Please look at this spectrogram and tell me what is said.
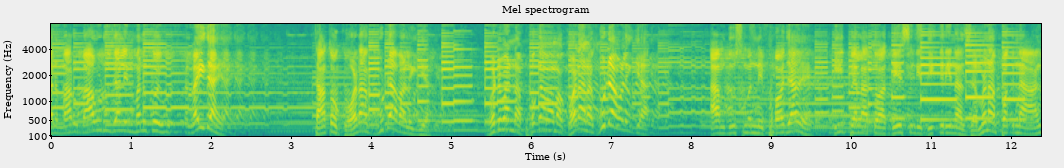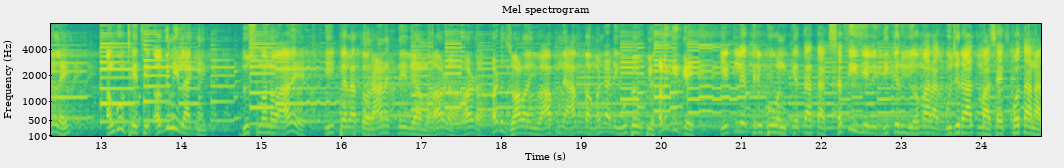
અને મારું બાવડું ચાલીને મને કોઈ લઈ જાય. ત્યાં તો ઘોડા ગુડા વાળી ગયા. વઢવાણના ભોગાવામાં ઘોડાના ગુડા વાળી ગયા. આમ દુશ્મનની ફોજ આવે એ પહેલા તો આ દેશની દીકરીના જમણા પગના આંગળે અંગૂઠેથી અગ્નિ લાગી. દુશ્મનો આવે એ પહેલા તો રાણક દેવી આમ હડ હડ હડ જ્વાળાયું, આપને આંબા મંડાડી ઊભે ઊભી હળગી ગઈ. એટલે ત્રિભુવન કહેતા હતા સતી જેવી દીકરીઓ અમારા ગુજરાતમાં સાહેબ પોતાના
